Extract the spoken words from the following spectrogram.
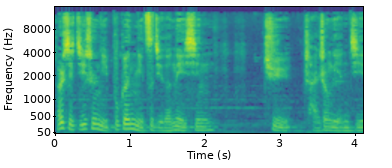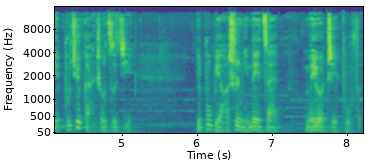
而且，即使你不跟你自己的内心去产生连接，不去感受自己，也不表示你内在没有这部分。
